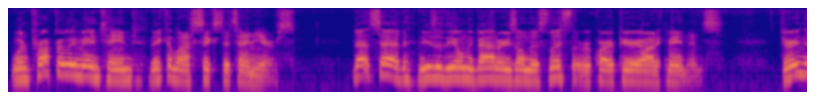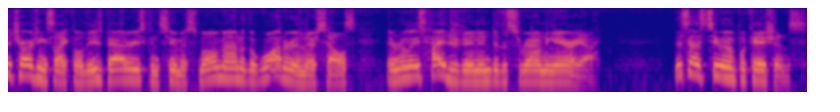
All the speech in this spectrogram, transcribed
When properly maintained, they can last 6 to 10 years. That said, these are the only batteries on this list that require periodic maintenance. During the charging cycle, these batteries consume a small amount of the water in their cells and release hydrogen into the surrounding area. This has two implications.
